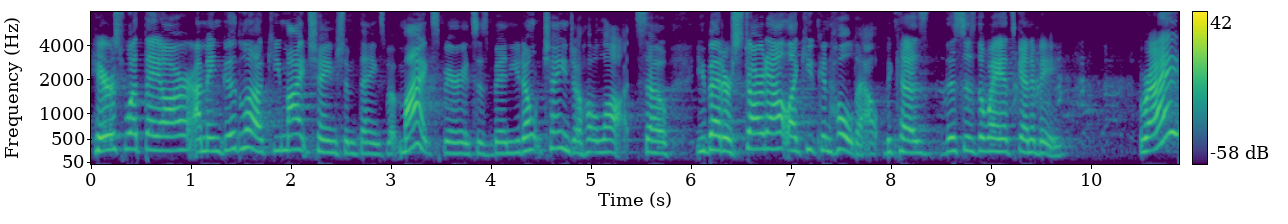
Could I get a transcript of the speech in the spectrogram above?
Here's what they are. I mean, good luck. You might change some things, but my experience has been you don't change a whole lot. So you better start out like you can hold out because this is the way it's going to be. Right?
